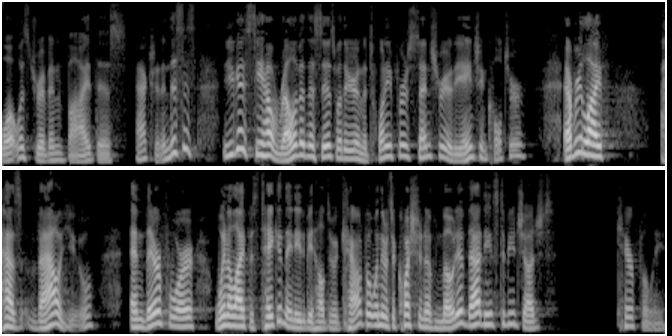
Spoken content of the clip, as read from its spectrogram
what was driven by this action. And this is, you guys see how relevant this is, whether you're in the 21st century or the ancient culture? Every life has value, and therefore, when a life is taken, they need to be held to account. But when there's a question of motive, that needs to be judged carefully.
